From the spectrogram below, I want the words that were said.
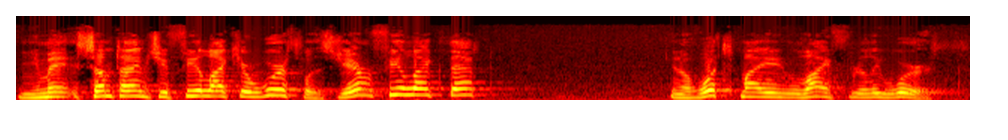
You may sometimes you feel like you're worthless. Do you ever feel like that? You know, what's my life really worth?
